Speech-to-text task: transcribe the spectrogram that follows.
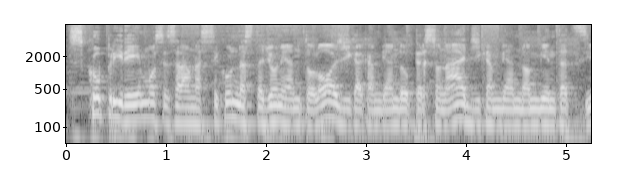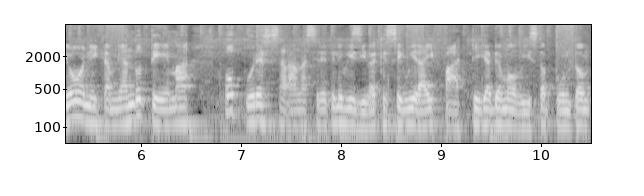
scopriremo se sarà una seconda stagione antologica, cambiando personaggi, cambiando ambientazioni, cambiando tema, oppure se sarà una serie televisiva che seguirà i fatti che abbiamo visto appunto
